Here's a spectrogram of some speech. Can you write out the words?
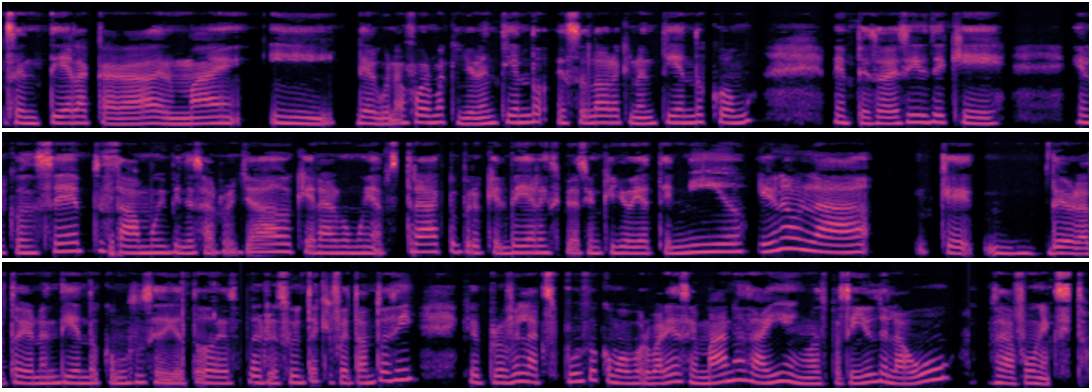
sentía la cagada del mae y de alguna forma que yo no entiendo, esta es la hora que no entiendo cómo, me empezó a decir de que el concepto estaba muy bien desarrollado, que era algo muy abstracto, pero que él veía la inspiración que yo había tenido. Y una hablada que de verdad todavía no entiendo cómo sucedió todo eso. Pues resulta que fue tanto así que el profe la expuso como por varias semanas ahí en los pasillos de la U. O sea, fue un éxito.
